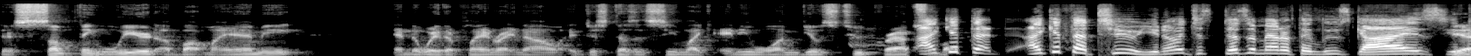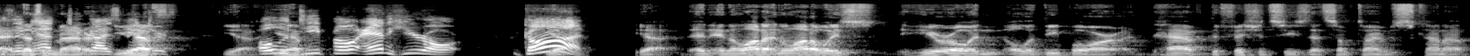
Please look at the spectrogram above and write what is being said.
There's something weird about Miami and the way they're playing right now. It just doesn't seem like anyone gives two craps. I about- get that. I get that too. You know, it just doesn't matter if they lose guys. Yeah, it doesn't matter. two guys You injured. have, yeah, you have- Oladipo and Herro gone. Yeah, and in a lot of in a lot of ways, Herro and Oladipo are have deficiencies that sometimes kind of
